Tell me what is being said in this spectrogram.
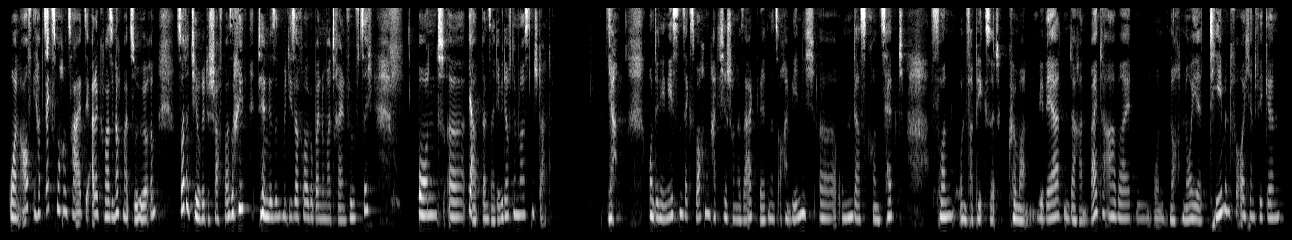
Ohren auf. Ihr habt sechs Wochen Zeit, sie alle quasi nochmal zu hören. Sollte theoretisch schaffbar sein, denn wir sind mit dieser Folge bei Nummer 53. Und äh, ja, dann seid ihr wieder auf dem neuesten Stand. Ja, und in den nächsten sechs Wochen, hatte ich ja schon gesagt, werden wir uns auch ein wenig äh, um das Konzept von Unverpixelt kümmern. Wir werden daran weiterarbeiten und noch neue Themen für euch entwickeln.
